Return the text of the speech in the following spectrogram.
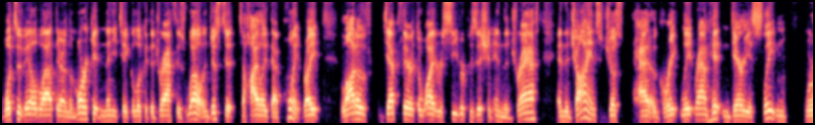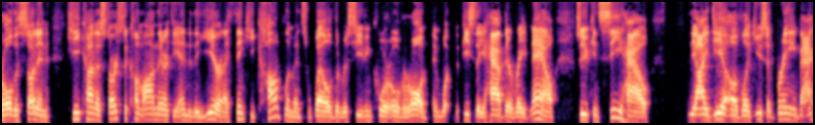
what's available out there in the market, and then you take a look at the draft as well. And just to, to highlight that point, right? A lot of depth there at the wide receiver position in the draft, and the Giants just had a great late round hit in Darius Slayton, where all of a sudden he kind of starts to come on there at the end of the year, and I think he complements well the receiving corps overall and what the piece that you have there right now. So you can see how the idea of like you said bringing back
